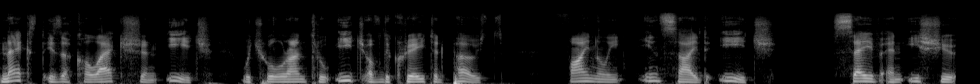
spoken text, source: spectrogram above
Next is a collection each, which will run through each of the created posts. Finally, inside each, save an issue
